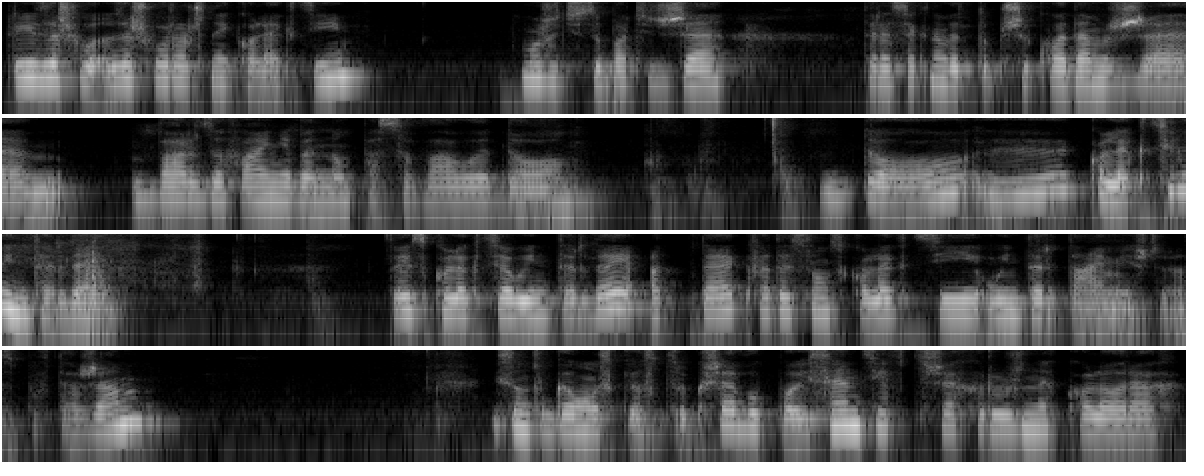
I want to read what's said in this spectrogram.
czyli zeszło, zeszłorocznej kolekcji. Możecie zobaczyć, że teraz jak nawet to przykładam, że bardzo fajnie będą pasowały do do y, kolekcji Winter Day. To jest kolekcja Winter Day, a te kwiaty są z kolekcji Winter Time, jeszcze raz powtarzam. I są tu gałązki ostrokrzewu, po esencję w trzech różnych kolorach.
